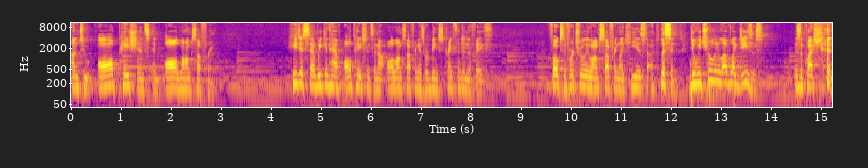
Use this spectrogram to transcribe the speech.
unto all patience and all long suffering he just said we can have all patience and all long suffering as we're being strengthened in the faith. Folks, if we're truly long suffering like he is to listen, do we truly love like Jesus? Is the question.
